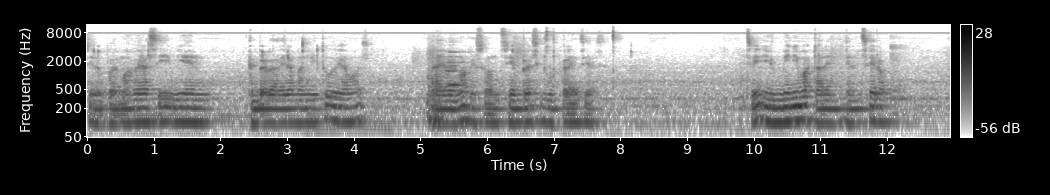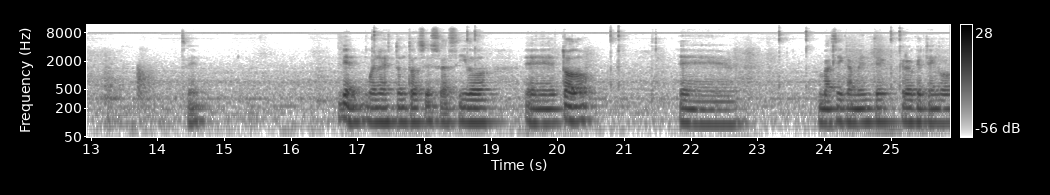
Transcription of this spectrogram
si lo podemos ver así bien en verdadera magnitud, digamos, ahí vemos que son siempre circunferencias. ¿Sí? Y un mínimo están en, cero. ¿Sí? Bien, bueno, esto entonces ha sido eh, todo. Eh, básicamente creo que tengo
